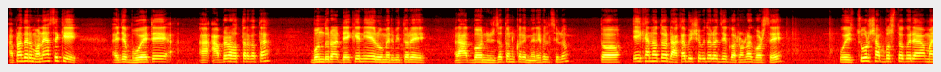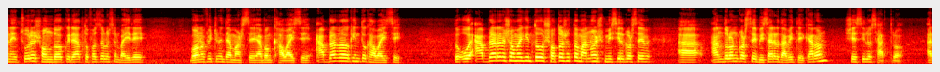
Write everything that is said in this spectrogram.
আপনাদের মনে আছে কি, এই যে বুয়েটে আবরার হত্যার কথা? বন্ধুরা ডেকে নিয়ে রুমের ভিতরে রাতভর নির্যাতন করে মেরে ফেলছিল। তো এইখানে তো ঢাকা বিশ্ববিদ্যালয়ের যে ঘটনাটা ঘটছে, ওই চোর সাব্যস্ত করিয়া মানে চোরে সন্দেহ করিয়া তোফাজল হোসেন বাইরে গণপিটুনি দিয়ে মারছে এবং খাওয়াইছে। আবরারও কিন্তু খাওয়াইছে। তো ওই আবরারের সময় কিন্তু শত শত মানুষ মিছিল করছে আন্দোলন করছে বিচারের দাবিতে, কারণ সে ছিল ছাত্র। আর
